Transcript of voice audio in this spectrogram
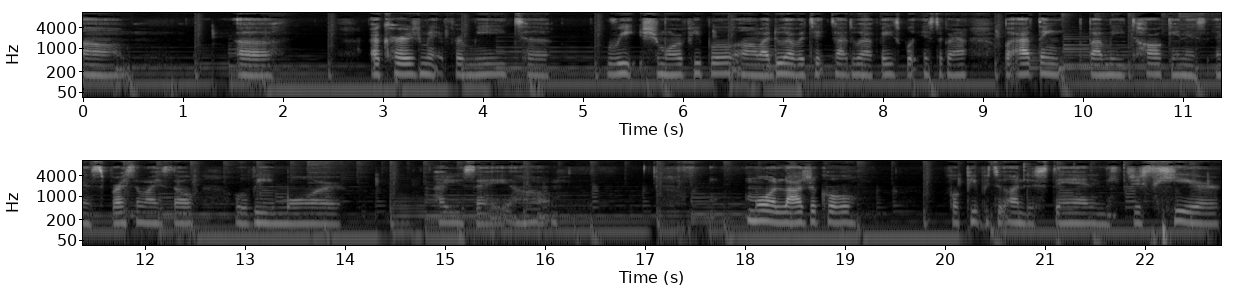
um uh, encouragement for me to reach more people. Um, I do have a TikTok, I do have Facebook, Instagram, but I think by me talking and, and expressing myself will be more, how you say, um, more logical for people to understand and just hear,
